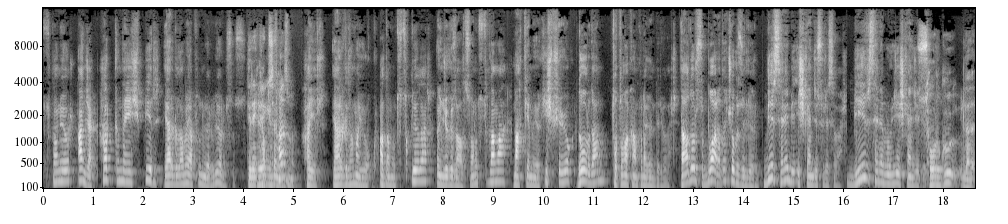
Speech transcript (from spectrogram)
tutuklanıyor. Ancak hakkında hiçbir yargılama yapılmıyor biliyor musunuz? Direkt Direkt hapse mi? infaz mı? Hayır. Yargılama yok. Adamı tutukluyorlar. Önce gözaltı sonra tutuklama. Mahkeme yok. Hiçbir şey yok. Doğrudan toplama kampına gönderiyorlar. Daha doğrusu bu arada çok üzülüyorum. Bir sene bir işkence süresi var. Bir sene boyunca işkence ediyor. Sorguyla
